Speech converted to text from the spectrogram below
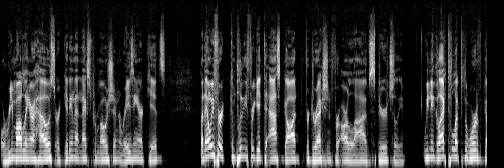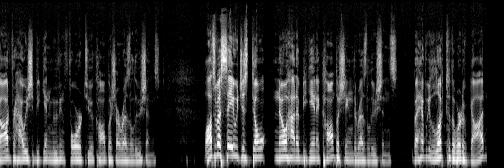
or remodeling our house or getting that next promotion, raising our kids. But then we for, completely forget to ask God for direction for our lives spiritually. we neglect to look to the Word of God for how we should begin moving forward to accomplish our resolutions. Lots of us say we just don't know how to begin accomplishing the resolutions, but have we looked to the Word of God?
